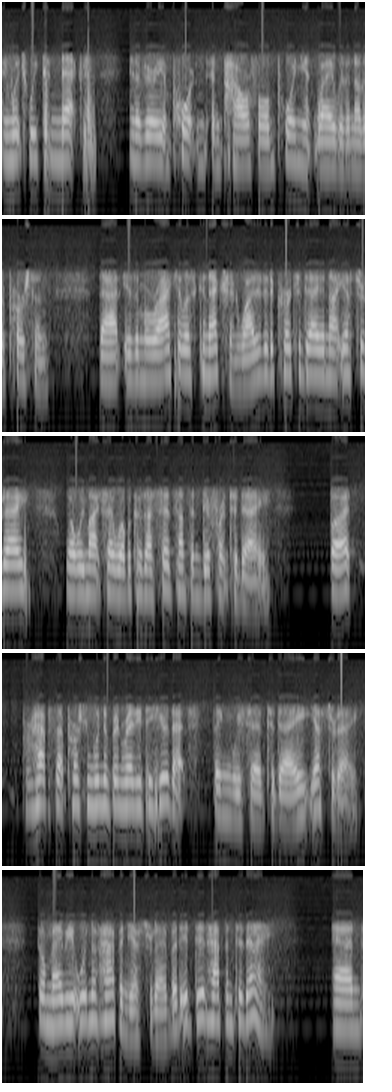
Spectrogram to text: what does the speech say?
in which we connect in a very important and powerful and poignant way with another person. That is a miraculous connection. Why did it occur today and not yesterday? Well, we might say, well, because I said something different today. But perhaps that person wouldn't have been ready to hear that thing we said today, yesterday. So maybe it wouldn't have happened yesterday, but it did happen today. And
